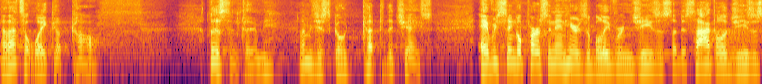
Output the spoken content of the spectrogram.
Now that's a wake up call. Listen to me. Let me just go cut to the chase. Every single person in here is a believer in Jesus, a disciple of Jesus,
